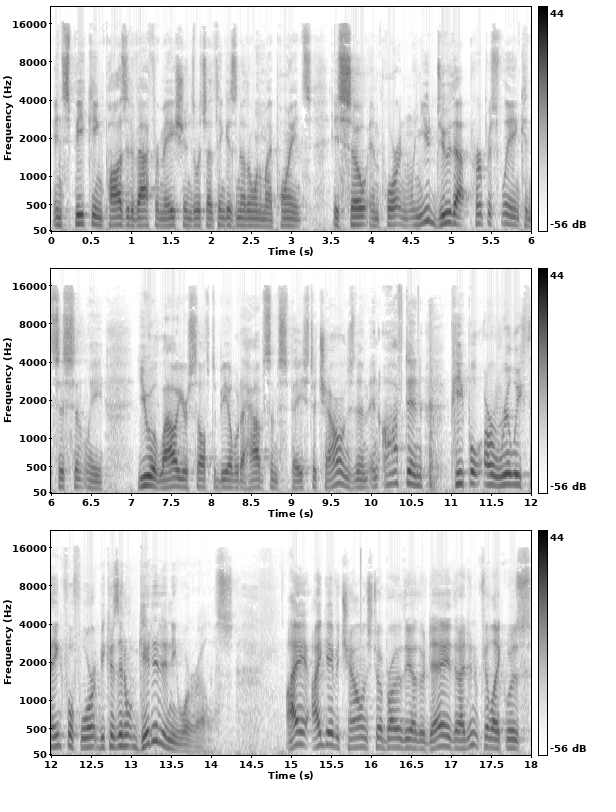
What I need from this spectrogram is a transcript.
and speaking positive affirmations, which I think is another one of my points, is so important. When you do that purposefully and consistently, you allow yourself to be able to have some space to challenge them. And often people are really thankful for it because they don't get it anywhere else. I, I gave a challenge to a brother the other day that I didn't feel like was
